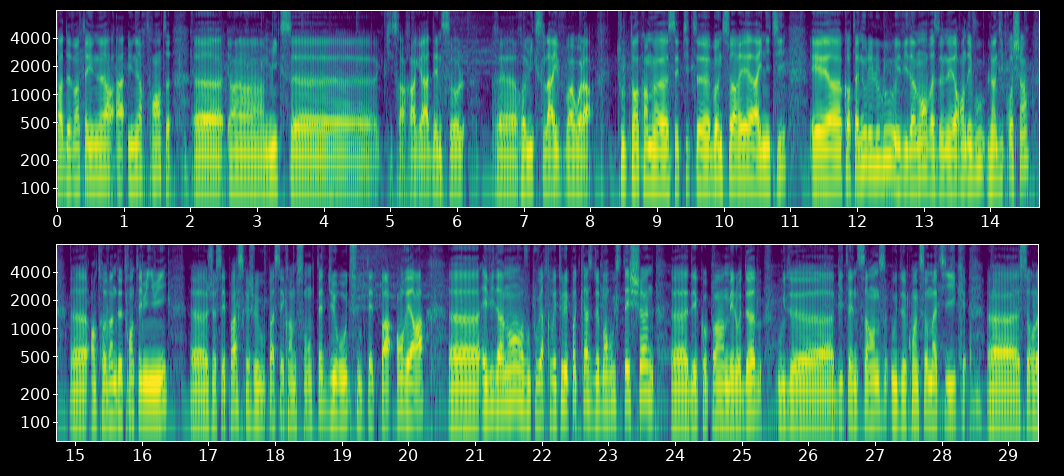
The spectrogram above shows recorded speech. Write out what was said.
sera de 21h à 1h30. euh, un mix euh, qui sera raga, dancehall, re- remix live. Voilà. Tout le temps comme euh, ces petites euh, bonnes soirées à Inity. Et euh, quant à nous les loulous, évidemment, on va se donner rendez-vous lundi prochain entre 22h30 et minuit. Je sais pas ce que je vais vous passer comme son, peut-être du Roots ou peut-être pas, on verra. Évidemment, vous pouvez retrouver tous les podcasts de Bamboo Station, des copains Melodub ou de Beat and Sounds ou de Coinsomatic, euh, sur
